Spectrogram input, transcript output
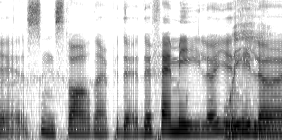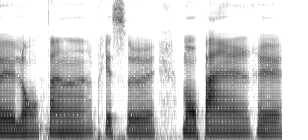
euh, c'est une histoire d'un peu de, de famille. Là. Il Oui. était là longtemps. Après ça, mon père, euh,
